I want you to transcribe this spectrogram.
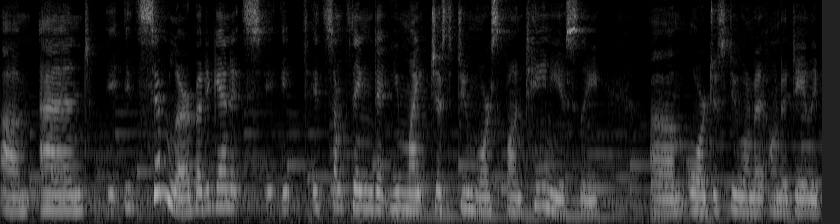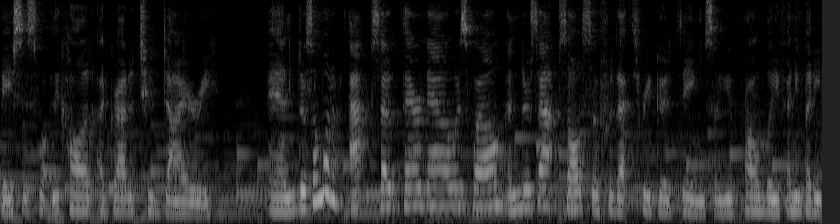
um, and it, it's similar, but again, it's it, it's something that you might just do more spontaneously, um, or just do on a on a daily basis. What we call it a gratitude diary. And there's a lot of apps out there now as well, and there's apps also for that three good things. So you probably, if anybody,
